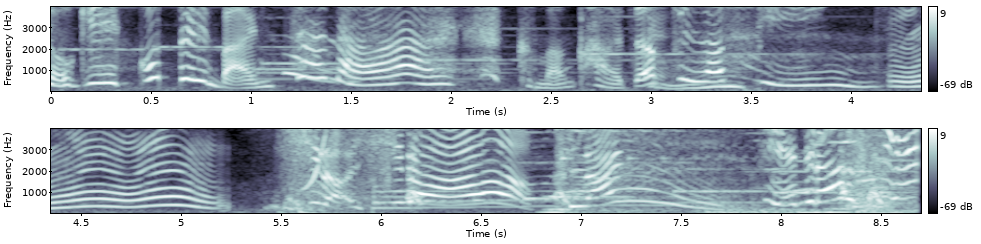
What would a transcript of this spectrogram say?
여, 여기 꽃들 많잖아. 그만 가자, 플라핑. 음, 싫어, 싫어. 플랑. 얘들아, 피해!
